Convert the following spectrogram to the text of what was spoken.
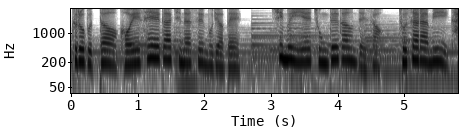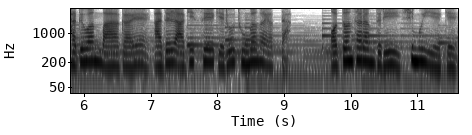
그로부터 거의 세 해가 지났을 무렵에 시므이의 종들 가운데서 두 사람이 가드왕 마아가의 아들 아기스에게로 도망하였다. 어떤 사람들이 시므이에게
